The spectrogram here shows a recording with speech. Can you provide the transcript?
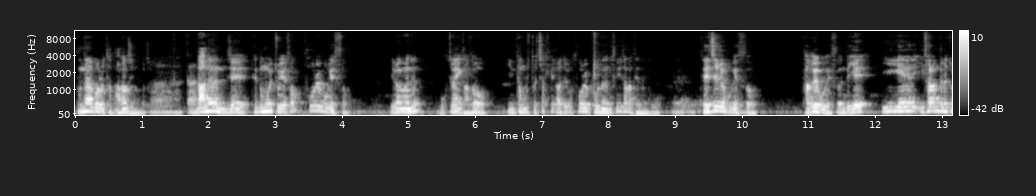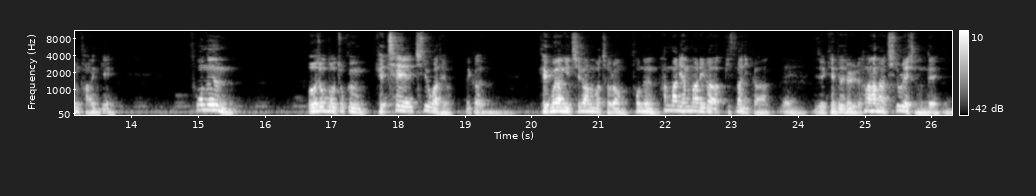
분야별로 다 나눠지는 거죠. 아, 아까 나는 이제 대동물 쪽에서 소를 보겠어. 이러면은 목장에 가서 인턴부터 시작해가지고 소를 보는 수의사가 되는 거고 음, 돼지를 보겠어. 닭을 보겠어. 근데 얘, 이, 얘, 이 사람들은 좀 다른 게 소는 어느 정도 조금 개체 치료가 돼요. 그러니까 개고양이 치료하는 것처럼 소는 한 마리 한 마리가 비싸니까 네. 이제 걔들을 하나하나 치료해 주는데 네.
